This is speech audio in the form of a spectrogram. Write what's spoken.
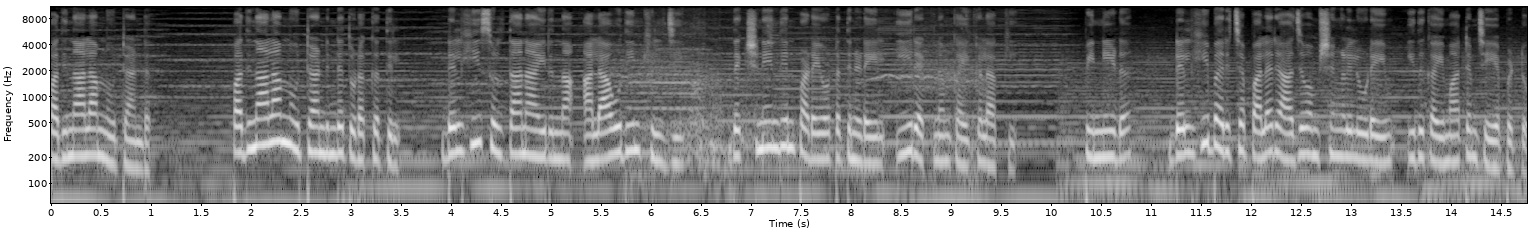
പതിനാലാം നൂറ്റാണ്ട്. പതിനാലാം നൂറ്റാണ്ടിന്റെ തുടക്കത്തിൽ ഡൽഹി സുൽത്താനായിരുന്ന അലാവുദ്ദീൻ ഖിൽജി ദക്ഷിണേന്ത്യൻ പടയോട്ടത്തിനിടയിൽ ഈ രത്നം കൈക്കലാക്കി. പിന്നീട് ഡൽഹി ഭരിച്ച പല രാജവംശങ്ങളിലൂടെയും ഇത് കൈമാറ്റം ചെയ്യപ്പെട്ടു.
